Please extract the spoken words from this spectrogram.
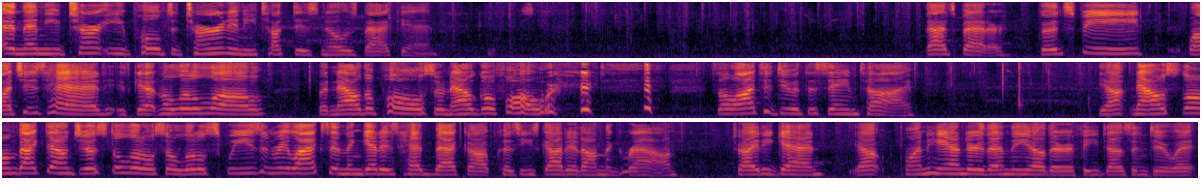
And then you turn, you pulled to turn and he tucked his nose back in. That's better. Good speed. Watch his head. It's getting a little low, but now the pole. So now go forward. it's a lot to do at the same time. Yep, now slow him back down just a little. So a little squeeze and relax and then get his head back up because he's got it on the ground. Try it again. Yep, one hander, then the other if he doesn't do it.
